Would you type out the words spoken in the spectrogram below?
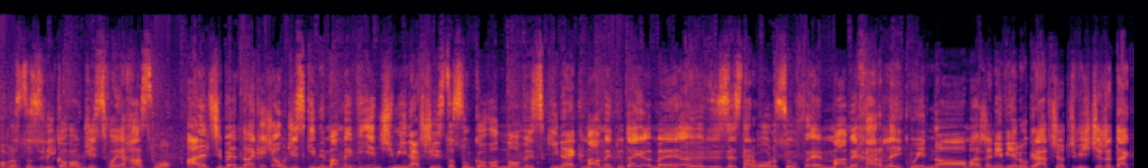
po prostu zlikował gdzieś swoje hasło. Ale czy będą jakieś OG skiny? Mamy Wiedźmina, czyli stosunkowo nowy skinek. Mamy tutaj e, e, ze Star Warsów, e, mamy Harley Quinn, no marzenie wielu graczy, oczywiście, że tak.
